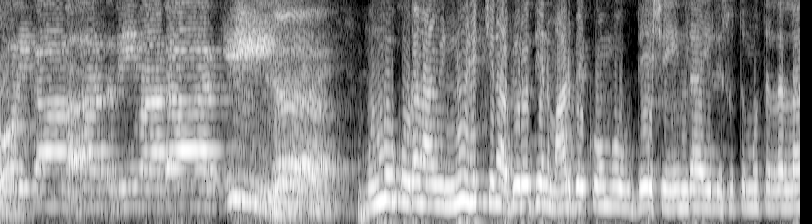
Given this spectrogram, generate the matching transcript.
ಹೋಲಿಕಾ ಮಹಾಸತಿ ಮಾತಾ ಕೀ. ಮುಂದೂ ಕೂಡ ನಾವು ಇನ್ನೂ ಹೆಚ್ಚಿನ ಅಭಿವೃದ್ಧಿಯನ್ನು ಮಾಡಬೇಕು ಎಂಬ ಉದ್ದೇಶದಿಂದ ಇಲ್ಲಿ ಸುತ್ತಮುತ್ತಲೆಲ್ಲ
